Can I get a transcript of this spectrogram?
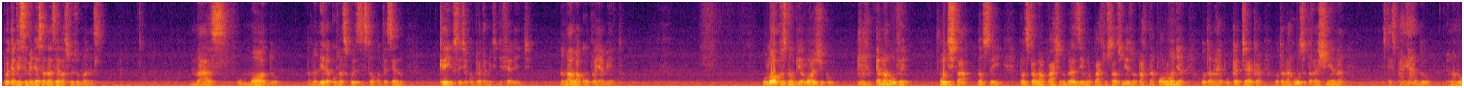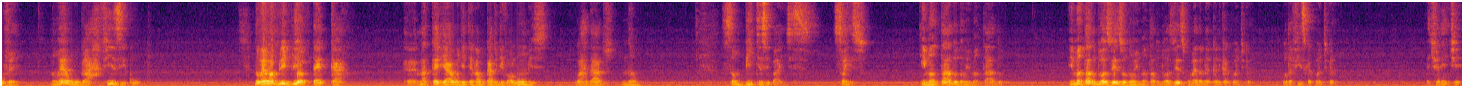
Pode haver semelhança nas relações humanas, mas o modo, a maneira como as coisas estão acontecendo, creio seja completamente diferente. Não há um acompanhamento. O locus não biológico é uma nuvem. Onde está? Não sei. Pode estar uma parte no Brasil, uma parte nos Estados Unidos, uma parte na Polônia, outra na República Tcheca, outra na Rússia, outra na China. Está espalhado. É uma nuvem. Não é um lugar físico. Não é uma biblioteca é, material onde tem lá um bocado de volumes guardados. Não são bits e bytes. Só isso. Imantado ou não imantado. Imantado duas vezes ou não imantado duas vezes, como é da mecânica quântica ou da física quântica. É diferente.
